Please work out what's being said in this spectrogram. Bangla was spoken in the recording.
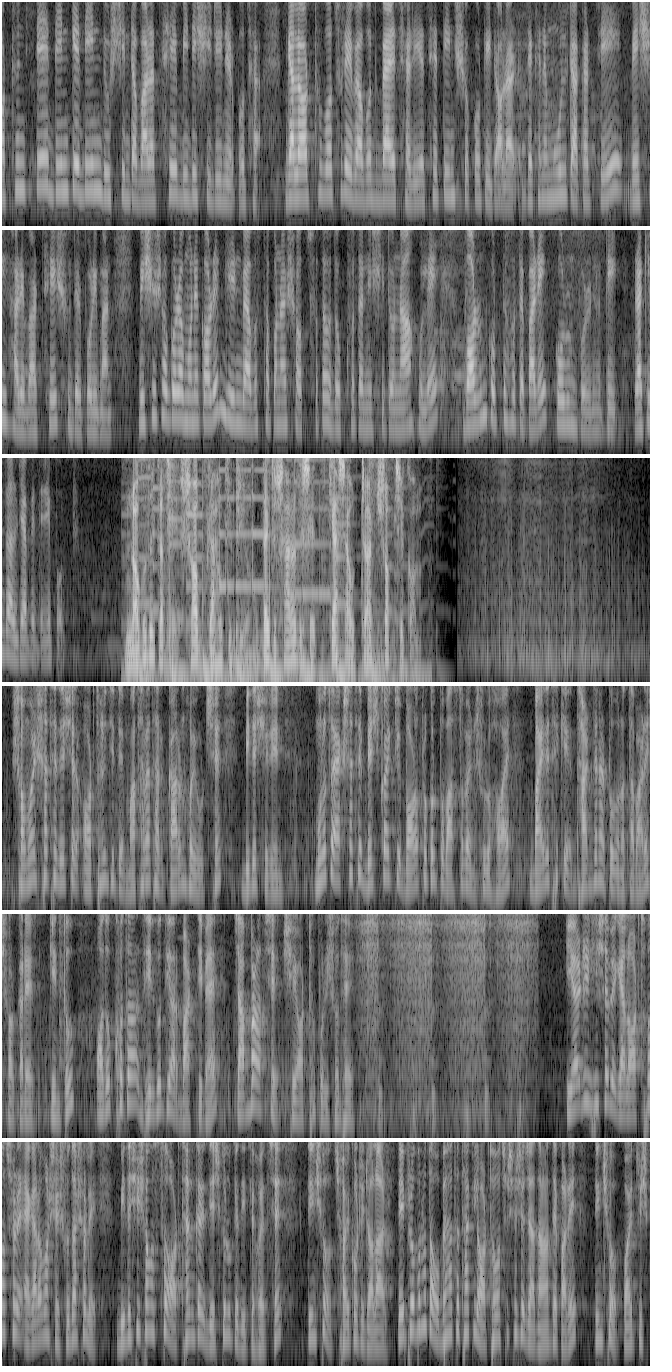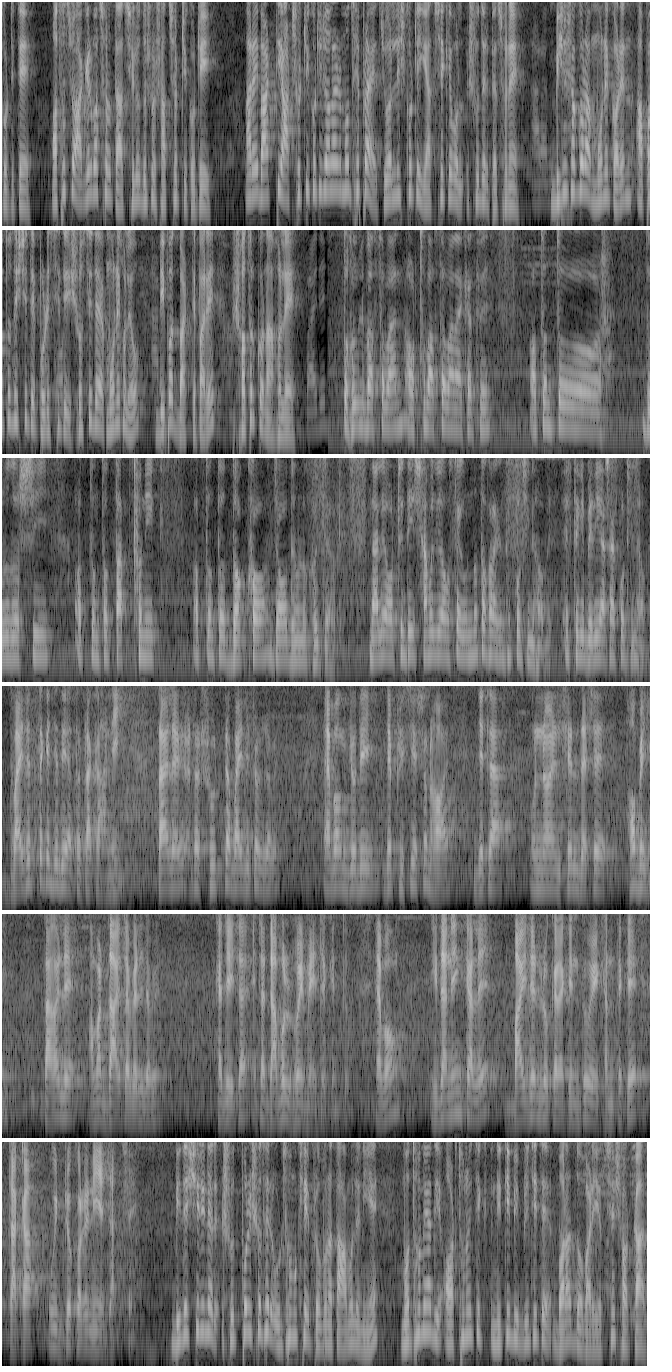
অর্থনীতিতে দিনকে দিন দুশ্চিন্তা বাড়াচ্ছে বিদেশি ঋণের বোঝা। গেল অর্থ বছরে এ বাবদ ব্যয় ছাড়িয়েছে তিনশো কোটি ডলার, যেখানে মূল টাকার চেয়ে বেশি হারে বাড়ছে সুদের পরিমাণ। বিশেষজ্ঞরা মনে করেন, ঋণ ব্যবস্থাপনার স্বচ্ছতা ও দক্ষতা নিশ্চিত না হলে বরণ করতে হতে পারে করুণ পরিণতি। রাকিব আল জাবেদের রিপোর্ট। নগদের কাছে সব গ্রাহকই প্রিয়, তাই তো সারা দেশে ক্যাশ আউট চার্জ সবচেয়ে কম। সময়ের সাথে দেশের অর্থনীতিতে মাথা ব্যথার কারণ হয়ে উঠছে বিদেশি ঋণ। মূলত একসাথে বেশ কয়েকটি বড় প্রকল্প বাস্তবায়ন শুরু হওয়ায় বাইরে থেকে ধার দেনার প্রবণতা বাড়ে সরকারের। কিন্তু অদক্ষতা, ধীরগতি আর বাড়তি ব্যয় চাপ বাড়াচ্ছে সেই অর্থ পরিশোধে। ইআরডির হিসাবে গেল অর্থ বছরে এগারো মাসে সুদাসলে বিদেশি সংস্থা অর্থায়নকারী দেশগুলোকে দিতে হয়েছে তিনশো ছয় কোটি ডলার। এই প্রবণতা অব্যাহত থাকলে অর্থবছর শেষে যা দাঁড়াতে পারে তিনশো পঁয়ত্রিশ কোটিতে। অথচ আগের বছর তা ছিল দুশো সাতষট্টি কোটি। আর এই বাড়তি আটষট্টি কোটি ডলারের মধ্যে প্রায় চুয়াল্লিশ কোটি গেছে কেবল সুদের পেছনে। বিশেষজ্ঞরা মনে করেন আপাত দৃষ্টিতে পরিস্থিতি স্বস্তিদায়ক মনে হলেও বিপদ বাড়তে পারে, সতর্ক না হলে। তহবিল বাস্তবায়ন, অর্থ বাস্তবায়নের ক্ষেত্রে অত্যন্ত দূরদর্শী, অত্যন্ত তাৎক্ষণিক অত্যন্ত দক্ষ, জবাবদিহিমূলক হইতে হবে। নাহলে অর্থনীতির সামগ্রিক অবস্থাকে উন্নত করা কিন্তু কঠিন হবে। এর থেকে বেরিয়ে আসা কঠিন হবে। বাইরের থেকে যদি এত টাকা আনি, তাহলে এটা সুদটা বাইরে চলে যাবে। এবং যদি ডেপ্রিসিয়েশন হয়, যেটা উন্নয়নশীল দেশে হবেই, তাহলে আমার দায়টা বেড়ে যাবে। কাজে এটা এটা ডাবল হয়ে এটা কিন্তু। এবং ইদানিংকালে বাইরের লোকেরা কিন্তু এখান থেকে টাকা উইথড্র করে নিয়ে যাচ্ছে। বিদেশি ঋণের সুদ পরিশোধের ঊর্ধ্বমুখী প্রবণতা আমলে নিয়ে মধ্যমেয়াদী অর্থনৈতিক নীতি বিবৃতিতে বরাদ্দ বাড়িয়েছে সরকার।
